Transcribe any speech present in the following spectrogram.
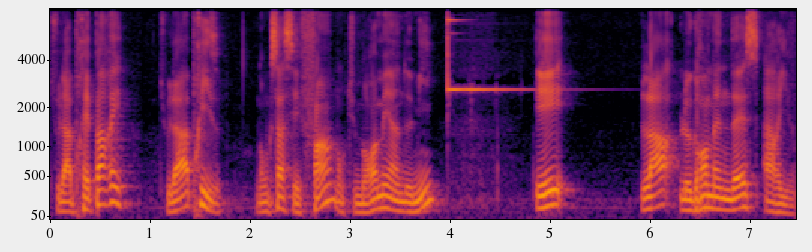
tu l'as préparée, tu l'as apprise. Donc ça, c'est fin, donc tu me remets un demi. Et là, le grand Mendes arrive.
